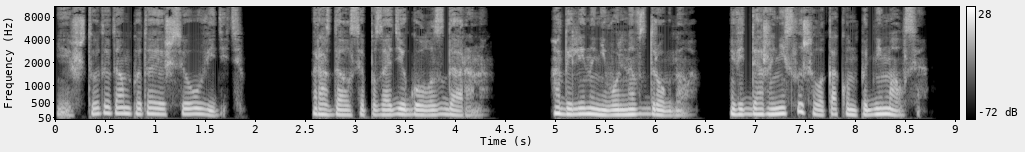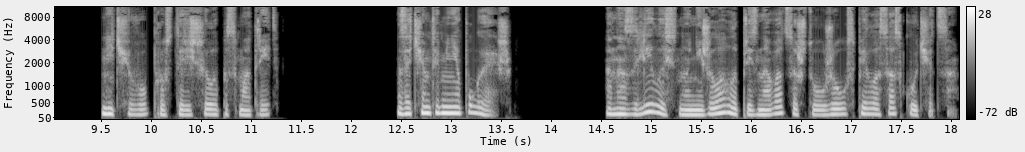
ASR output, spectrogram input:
«И что ты там пытаешься увидеть?» — раздался позади голос Дарана. Аделина невольно вздрогнула, ведь даже не слышала, как он поднимался. Ничего, просто решила посмотреть. «Зачем ты меня пугаешь?» Она злилась, но не желала признаваться, что уже успела соскучиться.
